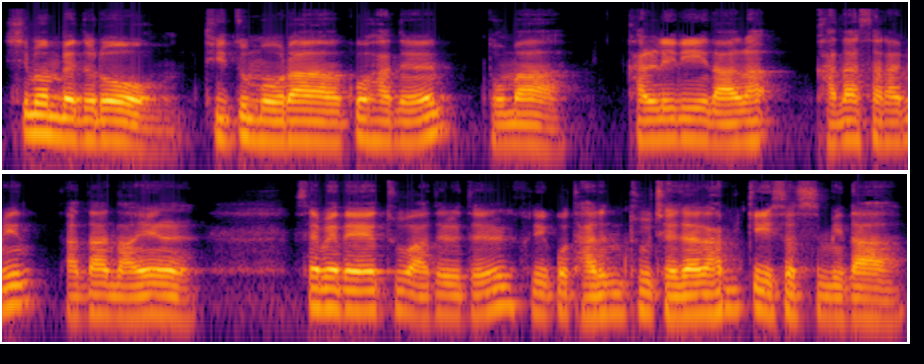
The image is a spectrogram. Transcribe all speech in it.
시몬 베드로, 디두모라고 하는 도마, 갈릴리 가나 사람인 나다나엘, 세베대의 두 아들들, 그리고 다른 두 제자가 함께 있었습니다.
